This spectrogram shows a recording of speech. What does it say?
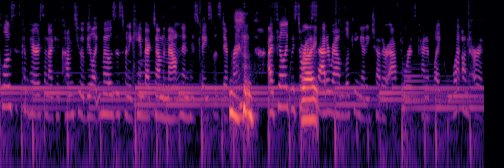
closest comparison I could come to would be like Moses when he came back down the mountain and his face was different. I feel like we sort right. of sat around looking at each other afterwards, kind of like, what on earth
